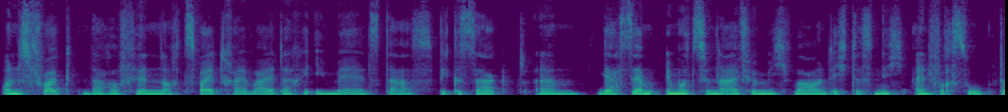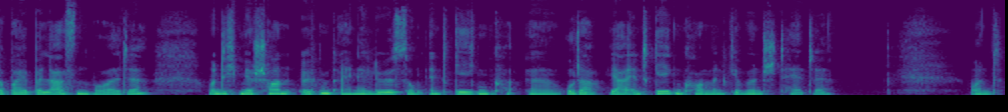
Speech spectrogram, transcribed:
Und es folgten daraufhin noch zwei, drei weitere E-Mails, da es, wie gesagt, ähm, ja, sehr emotional für mich war und ich das nicht einfach so dabei belassen wollte und ich mir schon irgendeine Lösung entgegen, äh, oder ja, entgegenkommen gewünscht hätte. Und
